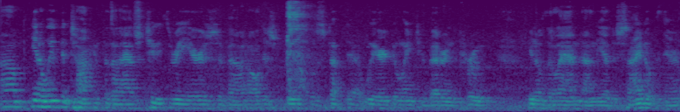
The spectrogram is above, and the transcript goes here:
Um, you know, we've been talking for the last two, three years about all this beautiful stuff that we are doing to better improve, you know, the land on the other side over there.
